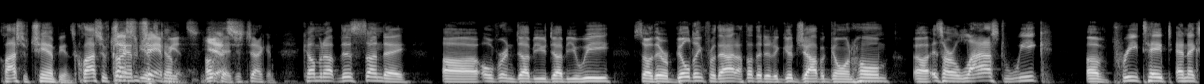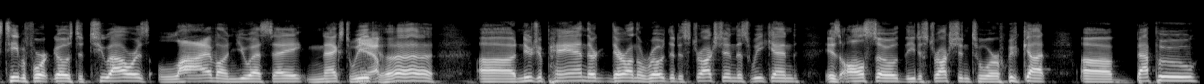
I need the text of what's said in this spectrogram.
Clash of Champions. Clash of Clash of Champions. Champions, com- okay, just checking. Coming up this Sunday uh, over in WWE. So they were building for that. I thought they did a good job of going home. Uh, it's our last week of pre-taped NXT before it goes to two hours live on USA next week. Yep. Uh, uh, New Japan, they're they're on the road to destruction. This weekend is also the destruction tour. We've got uh, Beppu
